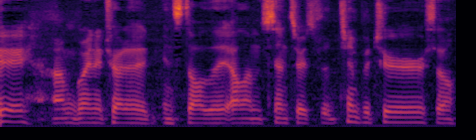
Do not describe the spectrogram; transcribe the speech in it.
Okay, I'm going to try to install the LM sensors for the temperature, so.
